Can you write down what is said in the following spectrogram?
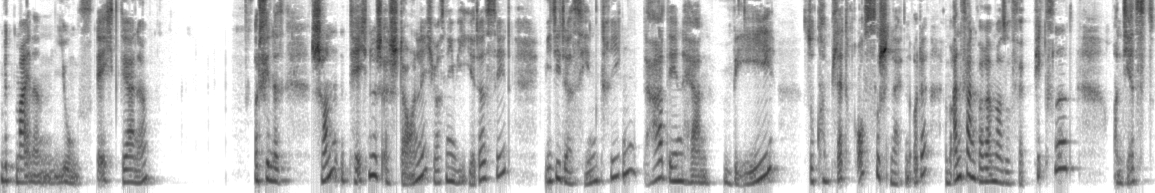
mit meinen Jungs echt gerne. Und finde es schon technisch erstaunlich, ich weiß nicht, wie ihr das seht, wie die das hinkriegen, da den Herrn W so komplett rauszuschneiden, oder? Am Anfang war er immer so verpixelt und jetzt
